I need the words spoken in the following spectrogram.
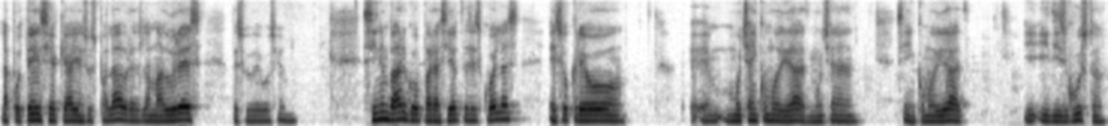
la potencia que hay en sus palabras, la madurez de su devoción. Sin embargo, para ciertas escuelas eso creó eh, mucha incomodidad, mucha incomodidad y, disgusto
